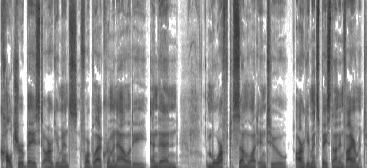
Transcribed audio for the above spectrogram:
culture based arguments for black criminality and then morphed somewhat into arguments based on environment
